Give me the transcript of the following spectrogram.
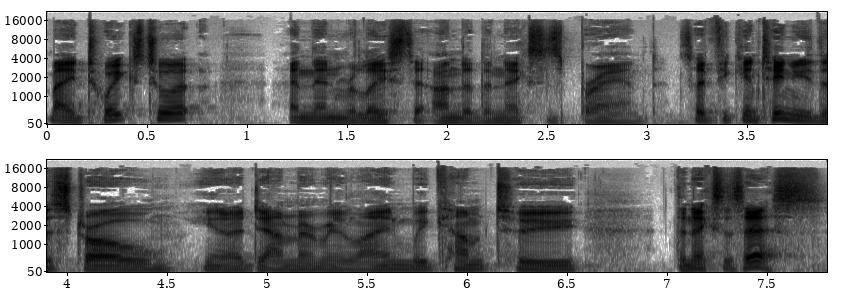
made tweaks to it and then released it under the Nexus brand. So if you continue the stroll, you know, down memory lane, we come to the Nexus S,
